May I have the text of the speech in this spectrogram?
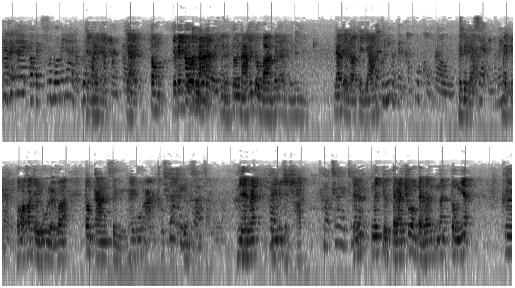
คือคล้ายๆเอาไปฟุตโน้ตไม่ได้หรอกเรื่องมันใช่อาหารไกลใช่ต้องจะเป็นตัวหนาเอาตรงนี้เลยเออตัวหนาหรือตัวบางก็ได้ตรงนั้นนะแล้วแต่เราจะย้ำแต่คนนี้มันเป็นคำพูดของเราไม่เป็นไรแทรกนี่นะไม่ไม่เป็เป็นนไรไรเพราะว่าเขาจะรู้เลยว่าต้องการสื่อให้ผู้อ่านเข้าใจใช่เรื่องค่ะสังสารวัฏนี่เห็นไหมอันนี้มันจะชัดค่ะ ใช่ใช่ฉะนั้นในจุดแต่ละช่วงแต่ละนั้นตรงเนี้ยคือ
